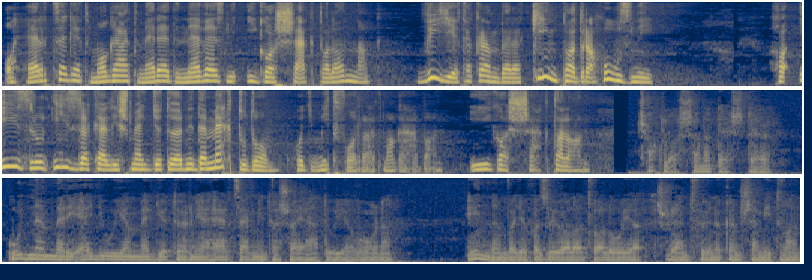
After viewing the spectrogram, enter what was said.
a herceget magát mered nevezni igazságtalannak? Vigyétek emberek, kinpadra húzni! Ha ízről ízre kell is meggyötörni, de megtudom, hogy mit forralt magában. Igazságtalan. Csak lassan a testtel. Úgy nem meri egy ujjan meggyötörni a herceg, mintha saját ujja volna. Én nem vagyok az ő alatt valója, s rendfőnököm sem itt van.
